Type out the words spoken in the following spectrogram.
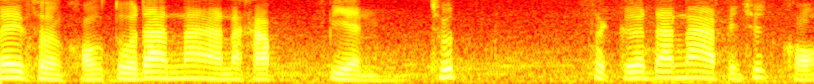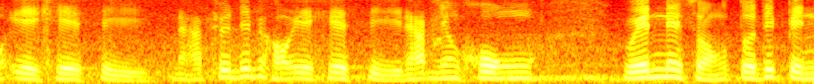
ในส่วนของตัวด้านหน้านะครับเปลี่ยนชุดสเกิร์ตด้านหน้าเป็นชุดของ AK4 นะครับชุดนี้เป็นของ AK4 นะครับยังคง เว้นในสองตัวที่เป็น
